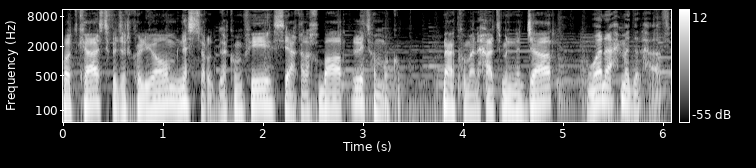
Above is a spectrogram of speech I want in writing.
بودكاست فجر كل يوم نسترد لكم فيه سياق الأخبار اللي تهمكم. معكم أنا حاتم النجار. وأنا أحمد الحافظ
